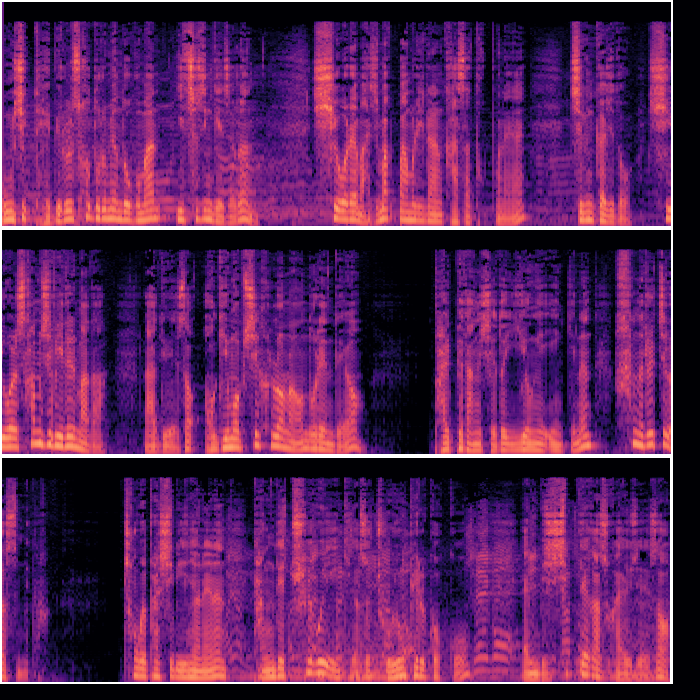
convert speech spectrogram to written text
공식 데뷔를 서두르며 녹음한 잊혀진 계절은 10월의 마지막 밤을이라는 가사 덕분에 지금까지도 10월 31일마다 라디오에서 어김없이 흘러나온 노래인데요. 발표 당시에도 이용의 인기는 하늘을 찔렀습니다. 1982년에는 당대 최고의 인기 가수 조용필을 꺾고 MBC 10대 가수 가요제에서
